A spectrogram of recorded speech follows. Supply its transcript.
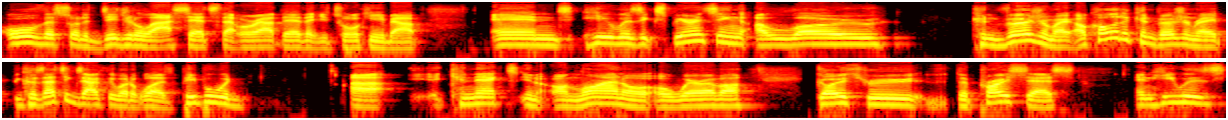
all the sort of digital assets that were out there that you're talking about. And he was experiencing a low conversion rate. I'll call it a conversion rate because that's exactly what it was. People would uh, connect you know online or, or wherever go through the process and he was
